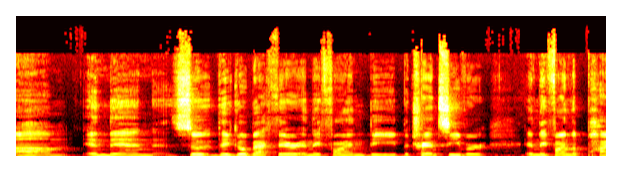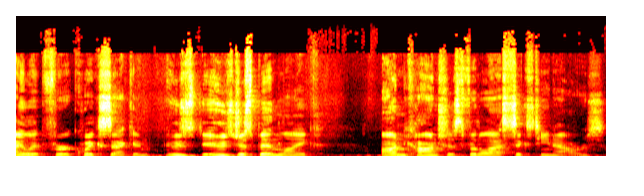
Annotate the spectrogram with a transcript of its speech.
Um, and then so they go back there and they find the the transceiver and they find the pilot for a quick second who's who's just been like unconscious for the last 16 hours.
